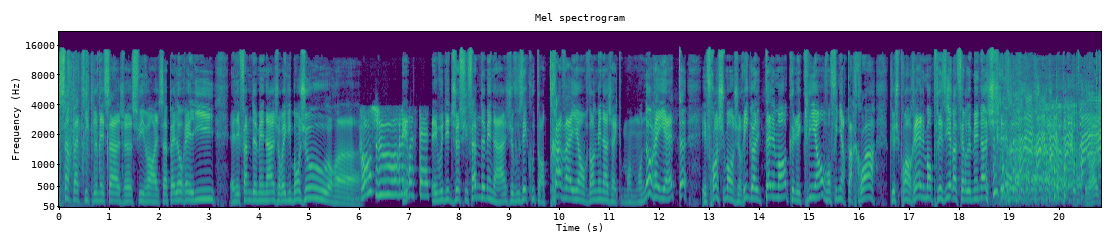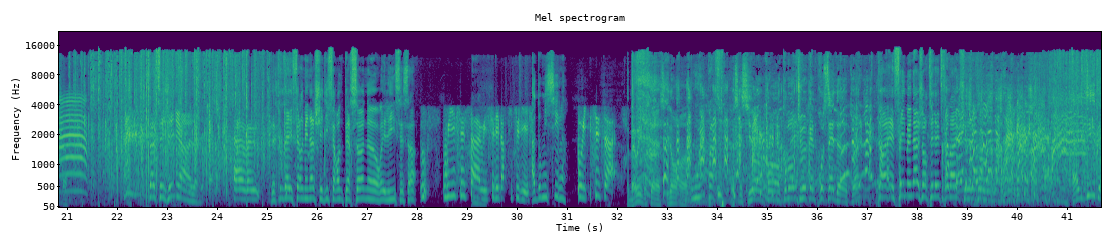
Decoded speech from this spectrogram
sympathique le message euh, suivant. Elle s'appelle Aurélie. Elle est femme de ménage. Aurélie, bonjour. Bonjour les Et- grosses têtes. Et vous dites, je suis femme de ménage, je vous écoute en travaillant dans le ménage avec mon, mon oreillette, et franchement, je rigole tellement que les clients vont finir par croire que je prends réellement plaisir à faire le ménage chez eux. C'est drôle, ça. Ça, c'est génial. Ah bah oui. Est-ce que vous allez faire le ménage chez différentes personnes, euh, Aurélie, c'est ça? Oui, c'est ça, oui, c'est des particuliers. À domicile Oui, c'est ça. Ah bah oui, parce que sinon, euh, Oui, parce parce que sinon, comment, comment tu veux qu'elle procède, euh, tu vois Non, elle fait le ménage en télétravail chez les autres. Elle guide.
